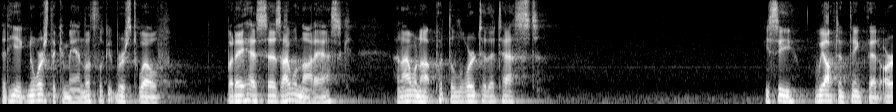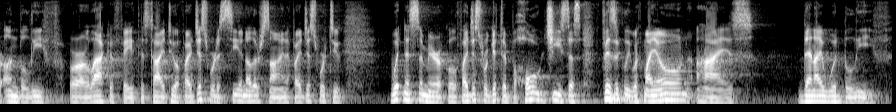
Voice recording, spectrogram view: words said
that he ignores the command. Let's look at verse 12. But Ahaz says, I will not ask, and I will not put the Lord to the test. You see, we often think that our unbelief or our lack of faith is tied to if I just were to see another sign, if I just were to witness a miracle, if I just were to get to behold Jesus physically with my own eyes, then I would believe.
